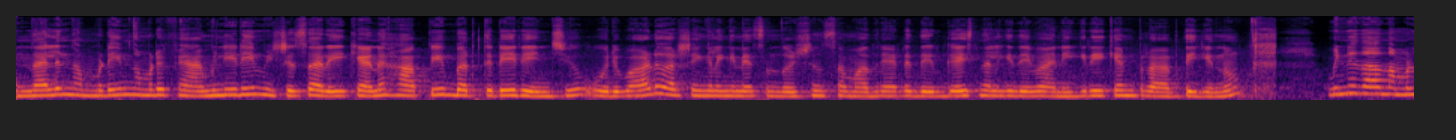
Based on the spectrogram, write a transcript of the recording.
എന്നാലും നമ്മുടെയും നമ്മുടെ ഫാമിലിയുടെയും വിഷസ് അറിയിക്കുകയാണ്. Happy birthday Ranju. ഒരുപാട് വർഷങ്ങൾ ഇങ്ങനെ സന്തോഷവും സമാധാനമായിട്ട് ദീർഘായുസ് നൽകി ദൈവം അനുഗ്രഹിക്കാൻ പ്രാർത്ഥിക്കുന്നു. പിന്നെ ഇതാ നമ്മൾ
